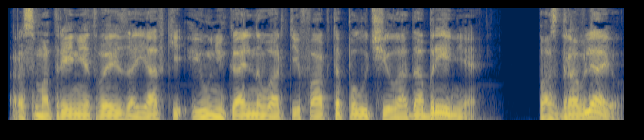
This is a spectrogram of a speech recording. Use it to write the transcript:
рассмотрение твоей заявки и уникального артефакта получило одобрение. Поздравляю!»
